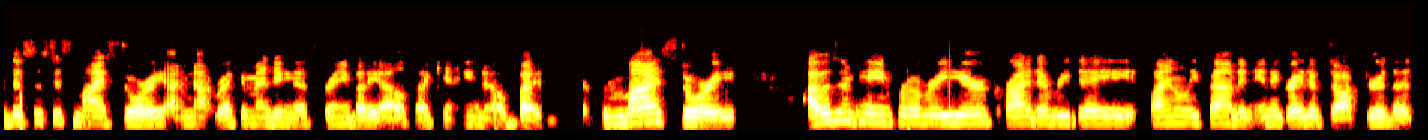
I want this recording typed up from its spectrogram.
this is just my story. I'm not recommending this for anybody else. I can't, you know, but for my story, I was in pain for over a year, cried every day, finally found an integrative doctor that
